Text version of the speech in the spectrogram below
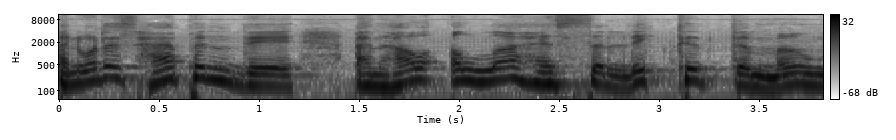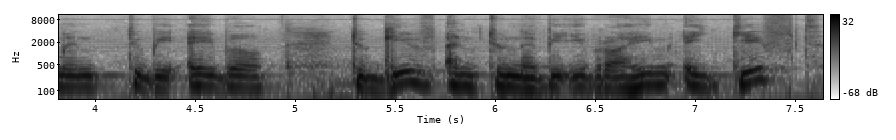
And what has happened there and how Allah has selected the moment to be able to give unto Nabi Ibrahim a gift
